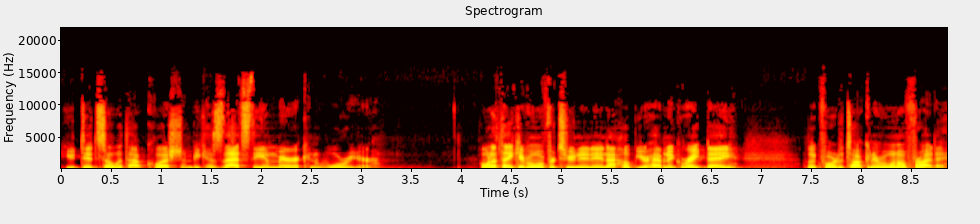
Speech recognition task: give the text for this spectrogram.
you did so without question because that's the American warrior. I want to thank everyone for tuning in. I hope you're having a great day. Look forward to talking to everyone on Friday.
